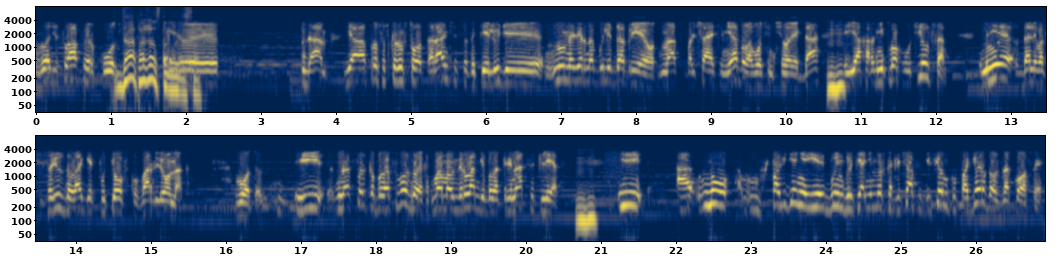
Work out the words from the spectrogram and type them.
Владислав Иркутск. Да, пожалуйста, Владислав. Да, я просто скажу, что вот раньше все-таки люди, ну, наверное, были добрее. Вот у нас большая семья была, 8 человек, да, Мгм. и я неплохо учился. Мне дали во всесоюзный лагерь путевку в Орленок. Вот. И настолько было сложно ехать. Мама умерла, мне было 13 лет. Мгм. И, а, ну, в поведении, будем говорить, я немножко отличался. Девчонку подергал за косы,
